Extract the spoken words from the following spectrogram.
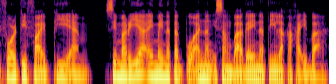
1.45 p.m., si Maria ay may natagpuan ng isang bagay na tila kakaiba.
